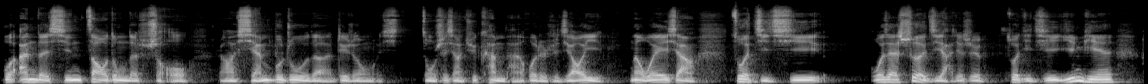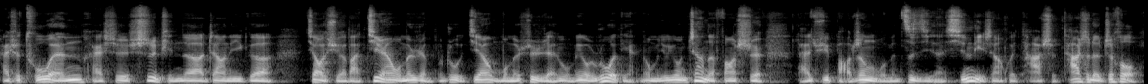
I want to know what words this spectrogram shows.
不安的心、躁动的手，然后闲不住的这种总是想去看盘或者是交易。那我也想做几期。我在设计啊，就是做几期音频，还是图文，还是视频的这样的一个教学吧。既然我们忍不住，既然我们是人，我们有弱点，那我们就用这样的方式来去保证我们自己的心理上会踏实。踏实了之后，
